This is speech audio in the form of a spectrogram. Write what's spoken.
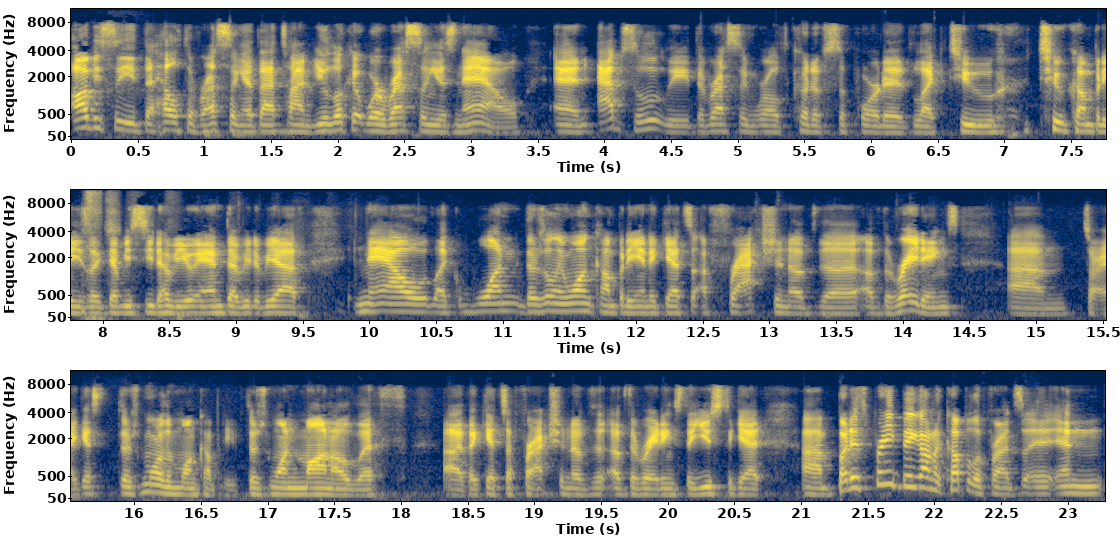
obviously the health of wrestling at that time, you look at where wrestling is now, and absolutely the wrestling world could have supported like two two companies like WCW and WWF. Now, like one, there's only one company, and it gets a fraction of the of the ratings. Um, sorry, I guess there's more than one company. There's one monolith. Uh, that gets a fraction of the of the ratings they used to get, um, but it's pretty big on a couple of fronts. And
